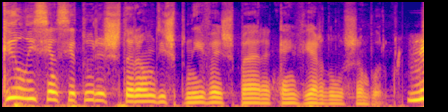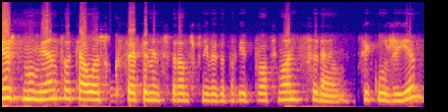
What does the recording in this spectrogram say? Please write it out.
Que licenciaturas estarão disponíveis para quem vier do Luxemburgo? Neste momento, aquelas que certamente estarão disponíveis a partir do próximo ano serão Psicologia,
